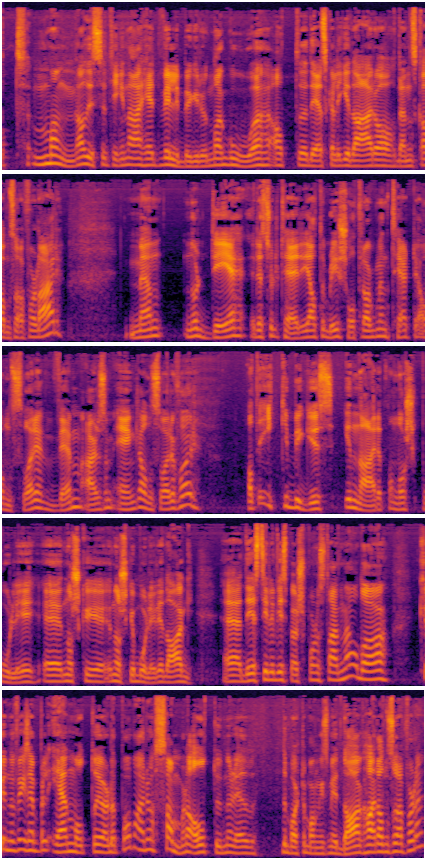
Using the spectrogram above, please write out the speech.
at mange av disse tingene er helt velbegrunna gode. At det skal ligge der, og den skal ansvar for der. Men når det resulterer i at det blir så fragmentert, det ansvaret, hvem er det som egentlig har ansvaret for at det ikke bygges i nærheten av norsk bolig, eh, norske, norske, boliger i dag? Eh, det stiller vi spørsmålstegn ved. og Da kunne f.eks. én måte å gjøre det på være å samle alt under det departementet som i dag har ansvar for det,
